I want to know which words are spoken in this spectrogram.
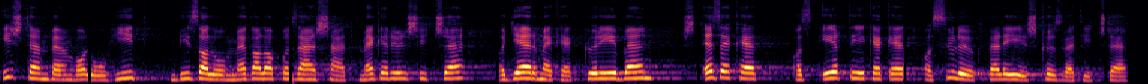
Istenben való hit, bizalom megalapozását megerősítse a gyermekek körében, és ezeket az értékeket a szülők felé is közvetítse.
